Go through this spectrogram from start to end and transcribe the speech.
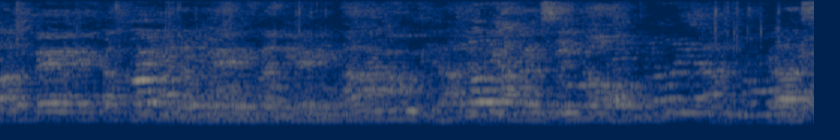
Amén, amén, amén. Aleluya, aleluya, Gracias.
